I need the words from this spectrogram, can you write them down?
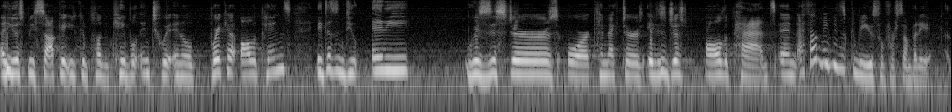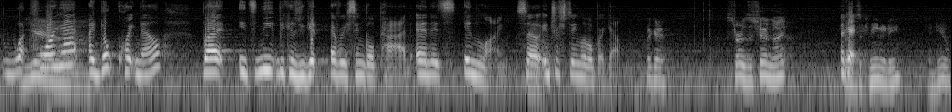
a USB socket. You can plug a cable into it and it'll break out all the pins. It doesn't do any resistors or connectors. It is just all the pads. And I thought maybe this could be useful for somebody. What for yet? I don't quite know. But it's neat because you get every single pad and it's inline. So Yeah. interesting little breakout. Okay. Stars the show tonight. Okay. Stars the community. And you.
